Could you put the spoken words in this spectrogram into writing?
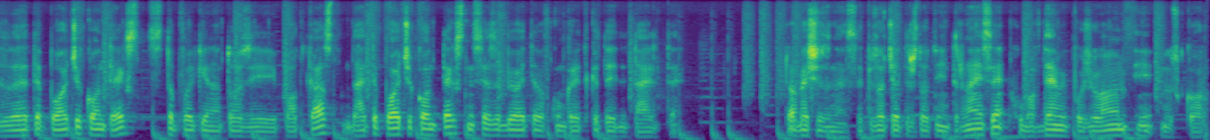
да дадете повече контекст, стъпвайки на този подкаст. Дайте повече контекст, не се забивайте в конкретиката и детайлите. Това беше за днес. Епизод 413. Хубав ден ви пожелавам и до скоро.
